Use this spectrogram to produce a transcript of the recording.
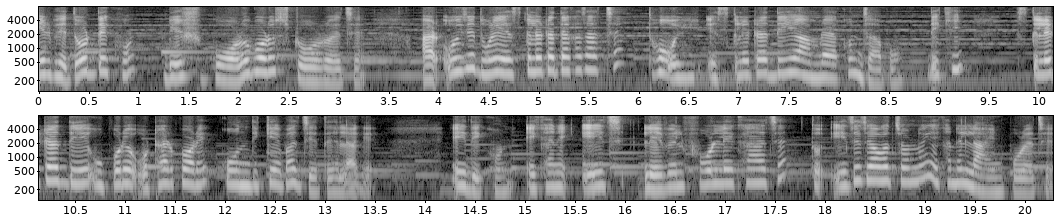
এর ভেতর দেখুন বেশ বড় বড় স্টোর রয়েছে। আর ওই যে দূরে এসকেলেটার দেখা যাচ্ছে, তো ওই এসকেলেটার দিয়ে আমরা এখন যাব। দেখি স্কেলেটার দিয়ে উপরে ওঠার পরে কোন দিকে এবার যেতে লাগে। এই দেখুন, এখানে এজ লেভেল ফোর লেখা আছে, তো এজে যাওয়ার জন্যই এখানে লাইন পড়েছে।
